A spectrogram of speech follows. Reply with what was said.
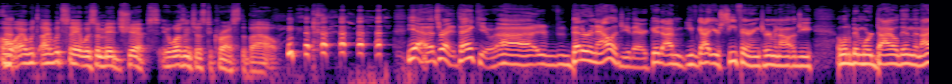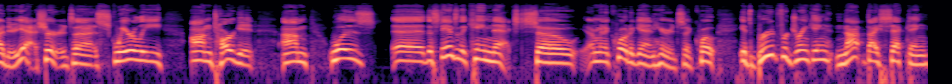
Oh, uh, I would I would say it was amidships. It wasn't just across the bow. yeah, that's right. Thank you. Uh, better analogy there. Good. I'm, you've got your seafaring terminology a little bit more dialed in than I do. Yeah, sure. It's uh, squarely on target. Um, was uh, the stanza that came next. So I'm going to quote again here. It's a quote It's brewed for drinking, not dissecting.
